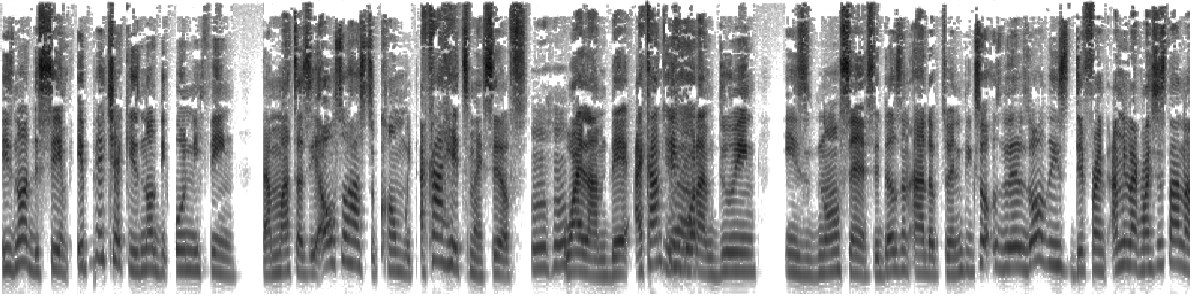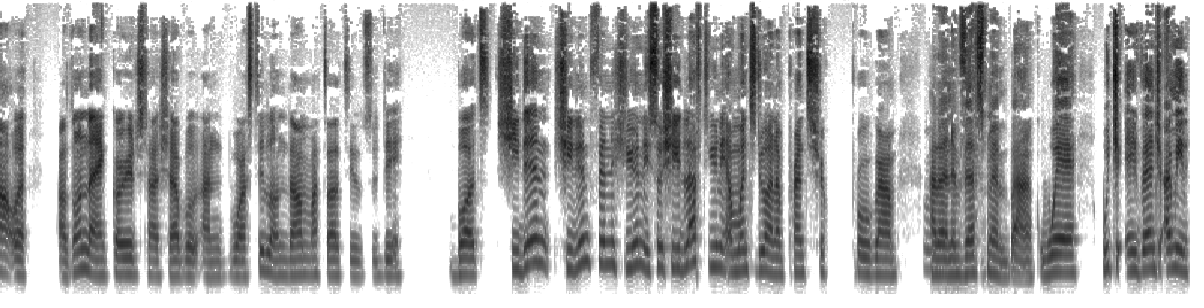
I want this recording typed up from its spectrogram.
is not the same. A paycheck is not the only thing that matters. It also has to come with, I can't hate myself Mhm. while I'm there. I can't think Yeah. what I'm doing is nonsense. It doesn't add up to anything. So there's all these different. I mean, like my sister now, uh, I was one that encouraged her, Shabo, and we're still on that matter till today. But she didn't. She didn't finish uni, so she left uni and went to do an apprenticeship program at mm. an investment bank, where which eventually, I mean,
